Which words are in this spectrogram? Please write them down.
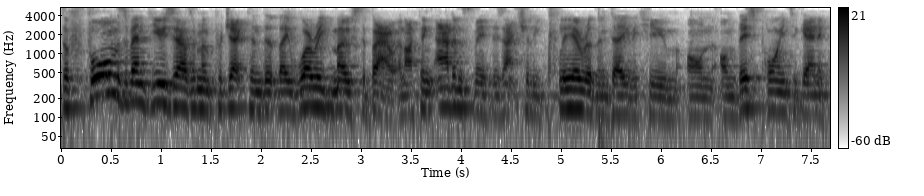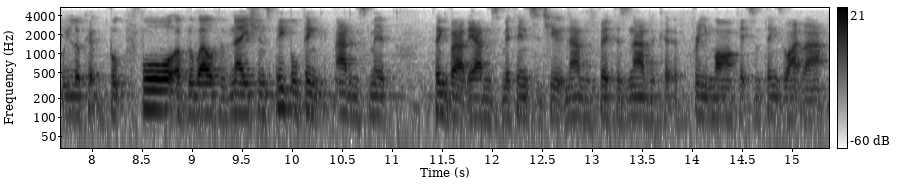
the forms of enthusiasm and projection that they worried most about, and I think Adam Smith is actually clearer than David Hume on, on this point. Again, if we look at Book 4 of The Wealth of Nations, people think Adam Smith, think about the Adam Smith Institute, and Adam Smith is an advocate of free markets and things like that.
